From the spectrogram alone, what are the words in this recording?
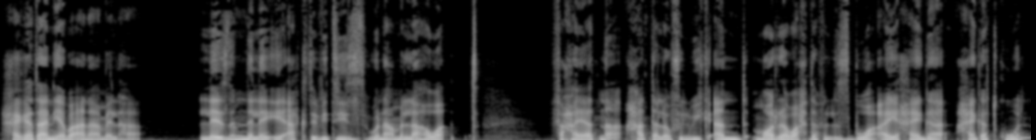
حاجة تانية بقى نعملها لازم نلاقي activities ونعمل لها وقت في حياتنا حتى لو في الويك اند مرة واحدة في الأسبوع أي حاجة حاجة تكون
